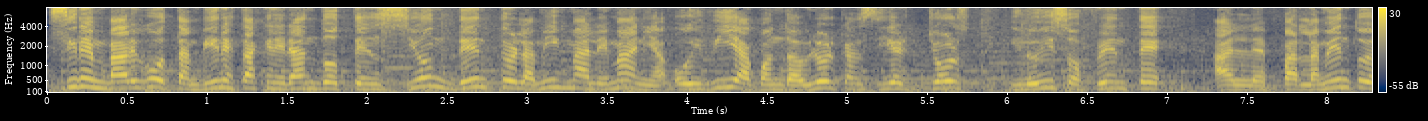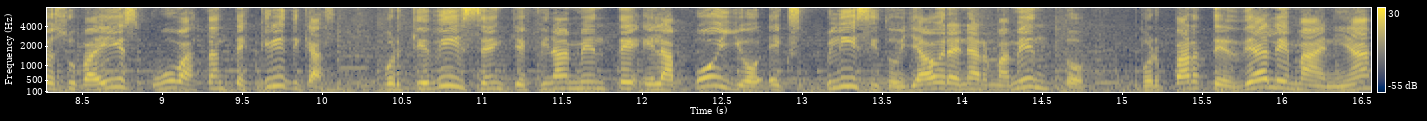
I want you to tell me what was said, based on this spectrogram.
Sin embargo, también está generando tensión dentro de la misma Alemania. Hoy día, cuando habló el canciller Scholz y lo hizo frente al Parlamento de su país hubo bastantes críticas, porque dicen que finalmente el apoyo explícito y ahora en armamento por parte de Alemania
